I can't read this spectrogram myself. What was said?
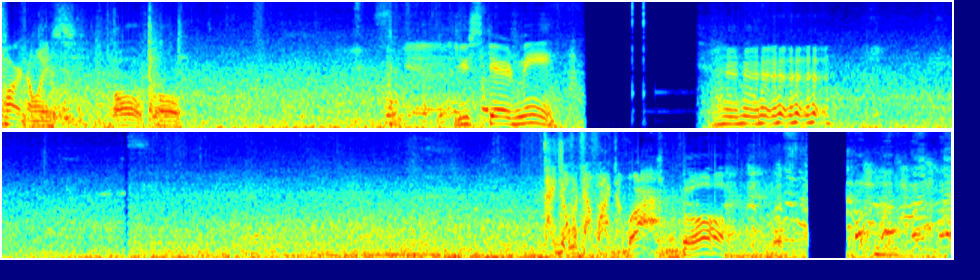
Fart noise. Oh, oh. You scared me. Ah. oh.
